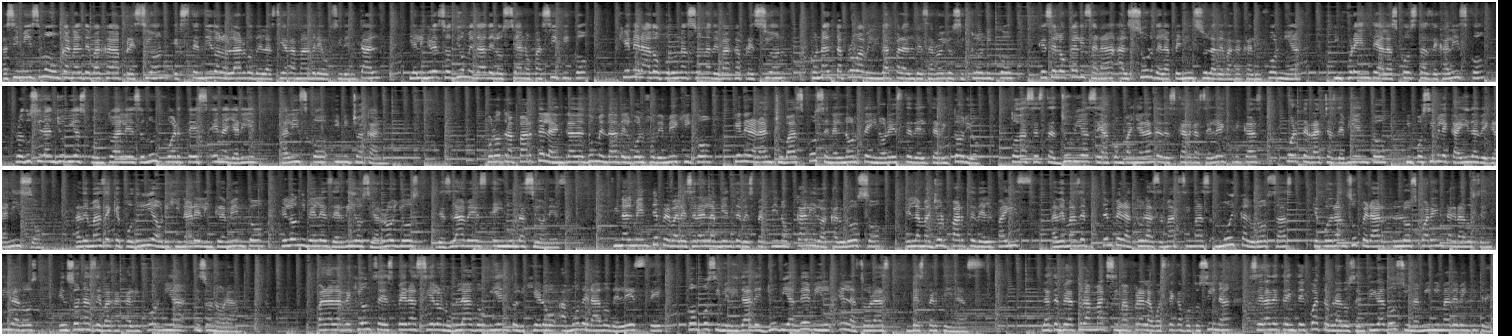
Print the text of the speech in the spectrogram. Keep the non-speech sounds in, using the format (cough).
Asimismo, un canal de baja presión extendido a lo largo de la Sierra Madre Occidental y el ingreso de humedad del Océano Pacífico generado por una zona de baja presión con alta probabilidad para el desarrollo ciclónico que se localizará al sur de la península de Baja California y frente a las costas de Jalisco, producirán lluvias puntuales muy fuertes en Nayarit, Jalisco y Michoacán. Por otra parte, la entrada de humedad del Golfo de México generarán chubascos en el norte y noreste del territorio. Todas estas lluvias se acompañarán de descargas eléctricas, fuertes rachas de viento y posible caída de granizo, además de que podría originar el incremento en los niveles de ríos y arroyos, deslaves e inundaciones. Finalmente prevalecerá el ambiente vespertino cálido a caluroso en la mayor parte del país, además de temperaturas máximas muy calurosas que podrán superar los 40 grados centígrados en zonas de Baja California y Sonora. Para la región se espera cielo nublado, viento ligero a moderado del este, con posibilidad de lluvia débil en las horas vespertinas. La temperatura máxima para la Huasteca Potosina será de 34 grados centígrados y una mínima de 23.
